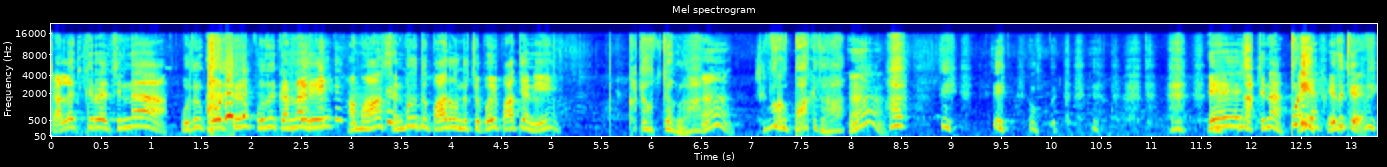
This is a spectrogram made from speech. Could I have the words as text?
கலக்குற சின்ன புது கோட்டு புது கண்ணாடி. ஆமா செண்பகத்து பார்வை வந்துருச்சு. போய் பாத்தியா நீ? கட்ட ஊத்துட்டாங்களா? ஆ, செண்பகம் பாக்குதா? ஏய் சின்ன எதுக்கு? புடி.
